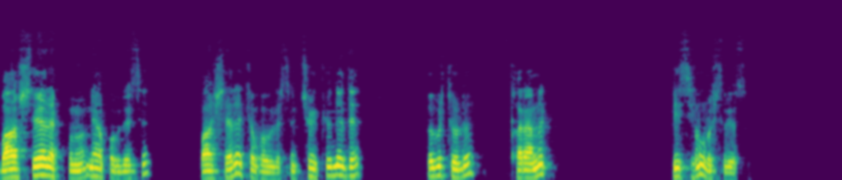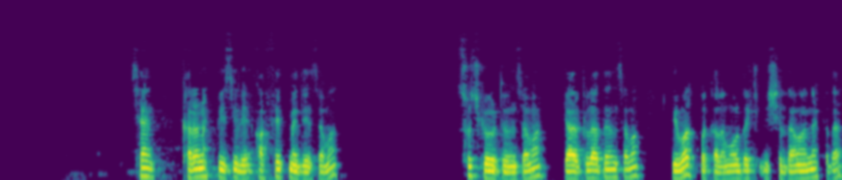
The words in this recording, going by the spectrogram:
Bağışlayarak bunu ne yapabilirsin? Bağışlayarak yapabilirsin. Çünkü ne de öbür türlü karanlık bir zihin oluşturuyorsun. Sen karanlık bir zili affetmediğin zaman, suç gördüğün zaman, yargıladığın zaman bir bak bakalım oradaki ışıldama ne kadar,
